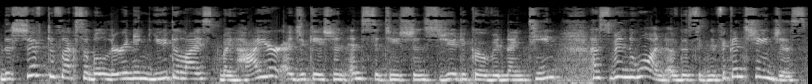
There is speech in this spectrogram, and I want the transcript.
The shift to flexible learning utilized by higher education institutions due to COVID-19 has been one of the significant changes,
